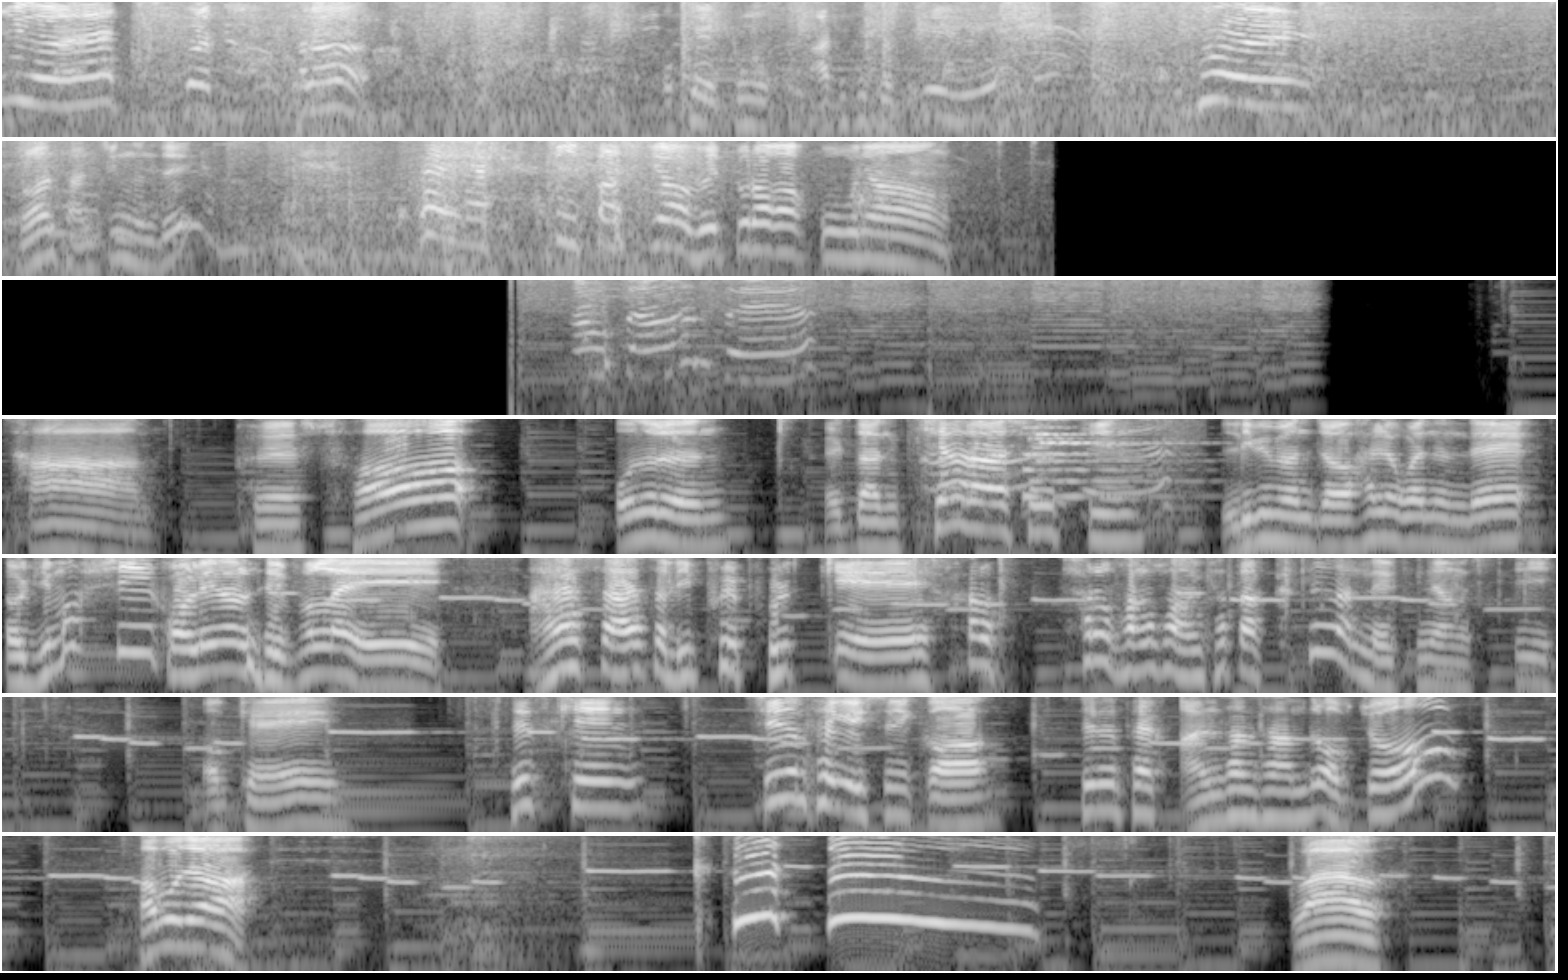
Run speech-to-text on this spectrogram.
이거 그렇지. 하나. 오케이 공 아티피셜 뿌리고 둘. 너한테 안 찍는데? 또 다시야 왜 쫄아갖고 그냥. 자 그래서 오늘은 일단 키아라 신스킨 리뷰 먼저 하려고 했는데 어김없이 걸리는 리플레이. 알았어 알았어. 리플 볼게. 하루 하루 방송 안 켰다 큰일 났네 그냥 씨. 오케이. 신스킨 시즌팩에 있으니까 시즌팩 안 산 사람들 없죠? 가보자. 와우.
